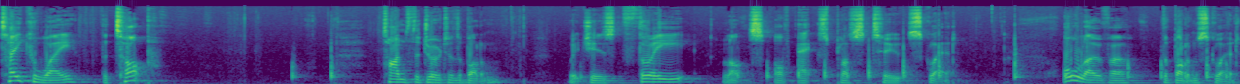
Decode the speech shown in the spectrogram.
Take away the top times the derivative of the bottom, which is 3 lots of x plus 2 squared, all over the bottom squared.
